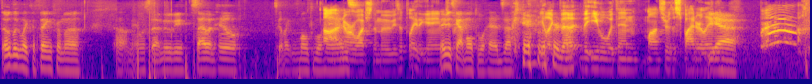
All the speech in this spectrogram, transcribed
That would look like the thing from a. Oh man, what's that movie? Silent Hill. It's got like multiple hands. Ah, I never watched the movies. I play the games. They just got multiple heads out here. you like the the Evil Within monster, the Spider Lady. Yeah. Ah!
